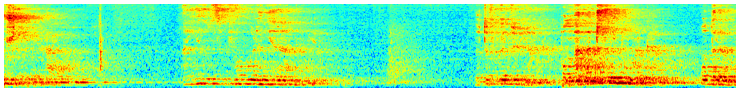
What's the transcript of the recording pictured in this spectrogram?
uszy pękają. A Jezus w ogóle nie reaguje. No to w końcu jak? Pomaga czy nie pomaga? Od razu.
